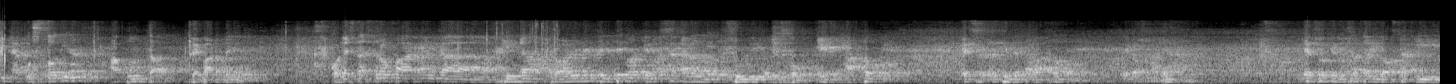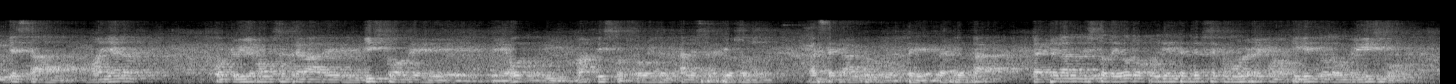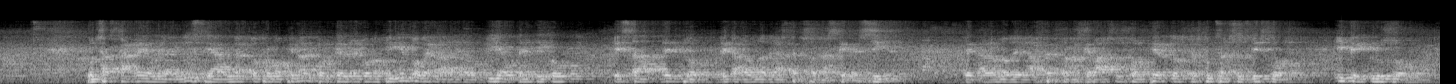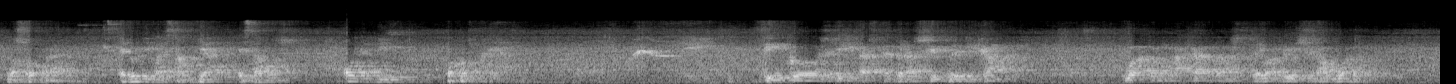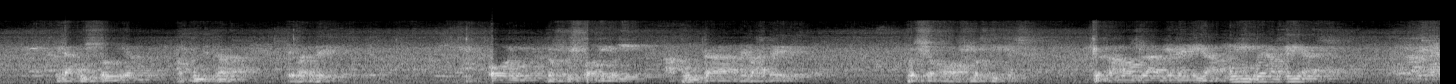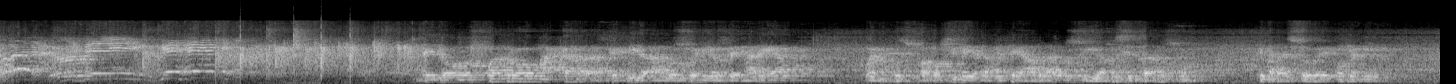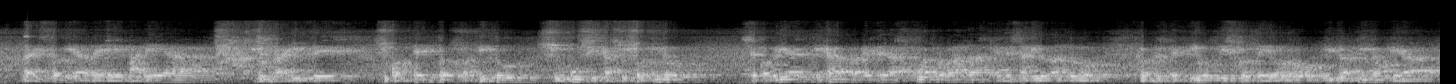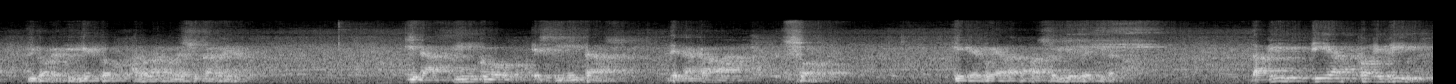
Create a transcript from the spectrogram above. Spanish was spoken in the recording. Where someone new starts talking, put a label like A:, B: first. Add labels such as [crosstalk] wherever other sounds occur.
A: Y la custodia apunta de Bardem. Con esta estrofa arranca Gilda, probablemente el tema que más ha sacado de su último disco, El es el reciente trabajo de, los Mañana. Es lo que nos ha traído hasta aquí esta mañana, porque hoy le vamos a entregar el disco de, oro y más discos, todos metales preciosos, a este gran grupo de Berriozar. La entrega de un disco de oro podría entenderse como un reconocimiento de ombliguismo, un chascarreo de la industria, un acto promocional, porque el reconocimiento verdadero y auténtico está dentro de cada una de las personas que les siguen, de cada una de las personas que va a sus conciertos, que escuchan sus discos y que incluso los compran. En última instancia, estamos hoy aquí por los mareas.
B: Cinco estrictas tendrás siempre mi cama, cuatro macarras de barrios en Aguada, y la custodia apunta de Bardet. Hoy los custodios a punta de Bardet, pues somos los diques. Que os damos la bienvenida. Muy buenos días. De los cuatro macarras que cuidan los sueños de Marea, bueno, pues vamos inmediatamente a hablaros y a presentaros, ¿no? Que para eso hemos venido. La historia de Marea, sus raíces, su concepto, su actitud, su música, su sonido, se podría explicar a través de las cuatro bandas que les han ido dando los respectivos discos de oro y platino que ha ido recibiendo a lo largo de su carrera. Y las cinco esquinitas de la cama son, y les voy a dar paso y bienvenida. David Díaz Colibrí,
